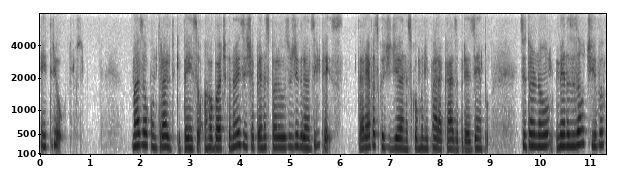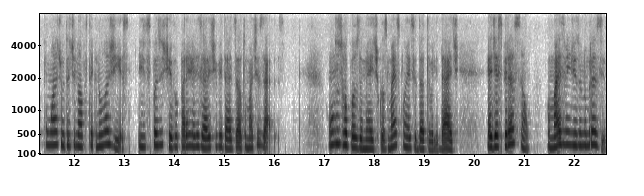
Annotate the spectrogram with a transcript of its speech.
entre outros. Mas, ao contrário do que pensam, a robótica não existe apenas para o uso de grandes empresas. Tarefas cotidianas, como limpar a casa, por exemplo, se tornou menos exaustiva com a ajuda de novas tecnologias e dispositivos para realizar atividades automatizadas. Um dos robôs domésticos mais conhecidos da atualidade é de aspiração, o mais vendido no Brasil.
